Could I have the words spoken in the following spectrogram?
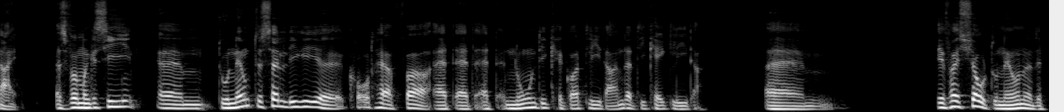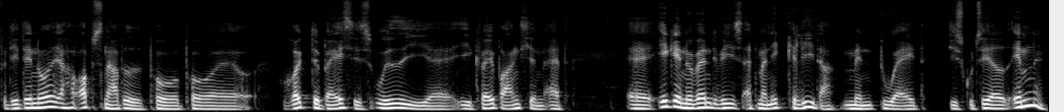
Nej, altså for man kan sige, øhm, du nævnte det selv lige øh, kort her før, at, at, at nogen de kan godt lide dig, andre de kan ikke lide dig. Øhm, det er faktisk sjovt, du nævner det, fordi det er noget, jeg har opsnappet på, på øh, rygtebasis ude i, øh, i kvægbranchen, at øh, ikke nødvendigvis, at man ikke kan lide dig, men du er et diskuteret emne.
